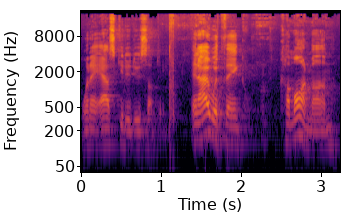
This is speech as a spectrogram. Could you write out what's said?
when I ask you to do something. And I would think, come on, mom.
